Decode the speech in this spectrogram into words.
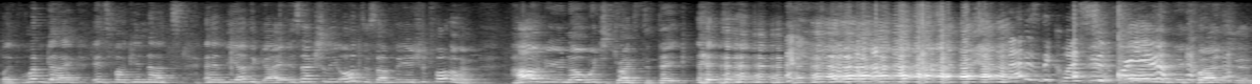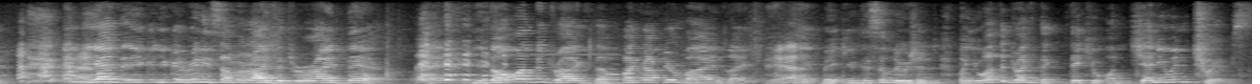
but one guy is fucking nuts and the other guy is actually onto something you should follow him how do you know which drugs to take that is the question for That you. is the question in the end you can, you can really summarize it right there right? you don't want the drugs that fuck up your mind, like, Yeah. like make you disillusioned, but you want the drugs that take you on genuine trips,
